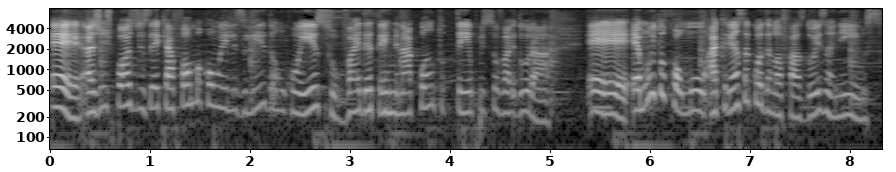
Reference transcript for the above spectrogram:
É, a gente pode dizer que a forma como eles lidam com isso vai determinar quanto tempo isso vai durar. É, é, muito comum, a criança, quando ela faz dois aninhos,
